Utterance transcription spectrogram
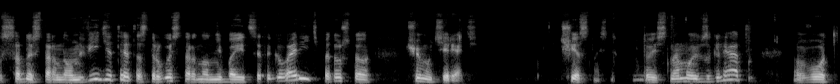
с одной стороны он видит это, с другой стороны он не боится это говорить, потому что что ему терять? Честность. То есть, на мой взгляд, вот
